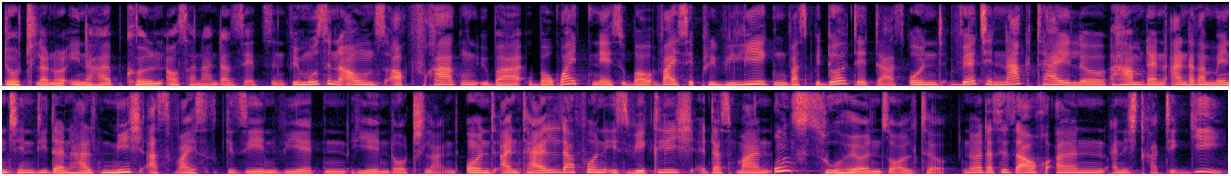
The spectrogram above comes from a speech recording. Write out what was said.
Deutschland oder innerhalb Köln auseinandersetzen. Wir müssen uns auch fragen über, über Whiteness, über weiße Privilegien. Was bedeutet das? Und welche Nachteile haben dann andere Menschen, die dann halt nicht als weiß gesehen werden hier in Deutschland? Und ein Teil davon ist wirklich, dass man uns zuhören sollte. Ne, das ist auch ein, eine Strategie,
